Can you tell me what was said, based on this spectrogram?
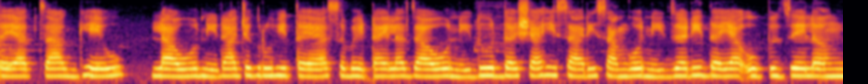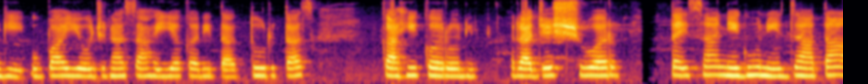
तयाचा घेऊ लावोनी राजगृही तयास भेटायला जावोनी दुर्दशा ही सारी सांगोनी जरी दया उपजेल अंगी उपाययोजना साहाय्य करिता तूर्तास काही करोनी. राजेश्वर तैसा निघुनी जाता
